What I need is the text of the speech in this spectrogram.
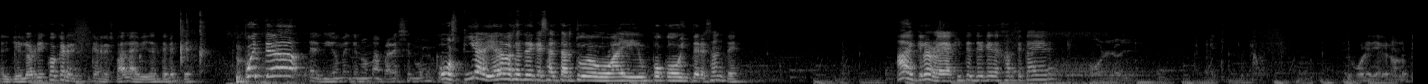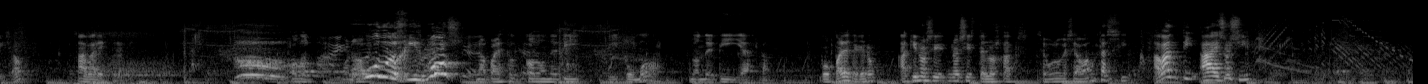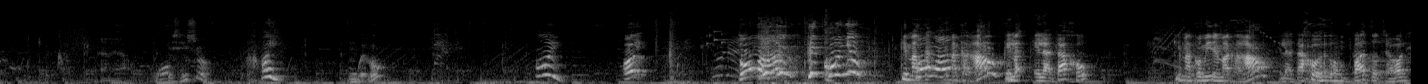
El hielo rico que, res- que resbala, evidentemente. ¡Puente! El biome que no me aparece nunca. ¡Hostia! Y ahora vas a tener que saltar tú ahí un poco interesante. Ay, claro, aquí tendré que dejarte caer. Oh, lol. Juraría que no lo he pisado. Ah, vale. Joder. Bueno, ¡Joder, el Hitbox! no aparece un codo donde ti. Uy, ¿Cómo? donde ti ya está. Pues parece que no. Aquí no, no existen los hacks. Seguro que si avanzas, sí. ¡Avanti! Ah, eso sí. Mira. ¿Qué es eso? ¡Ay! ¿Un huevo? ¡Ay! ¡Ay! ¡Toma! ¿Qué coño? ¿Que me ha, que me ha cagado? ¿Que El, atajo. que me ha comido y me ha cagado? El atajo de Don Pato, chaval.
